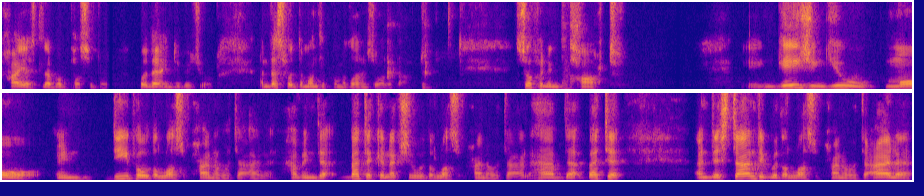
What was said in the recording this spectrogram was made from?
highest level possible for that individual. And that's what the month of Ramadan is all about. Softening the heart, engaging you more in deeper with Allah subhanahu wa ta'ala, having that better connection with Allah subhanahu wa ta'ala, have that better understanding with Allah subhanahu wa ta'ala,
